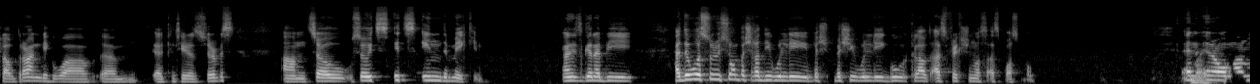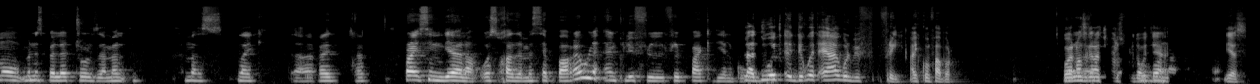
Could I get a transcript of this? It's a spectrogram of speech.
Cloud Run اللي هو continuous service. Um, so so it's it's in the making. And it's gonna be هذا هو ال solution باش غادي يولي باش باش يولي Google Cloud as frictionless as possible. normalement بالنسبة لل tool زعما like ال pricing ديالها واخا زعما séparé ولا inclus في, في ال pack ديال جوجل لا Duet Duet AI will be free غيكون فابور we're not gonna charge Duet AI yes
